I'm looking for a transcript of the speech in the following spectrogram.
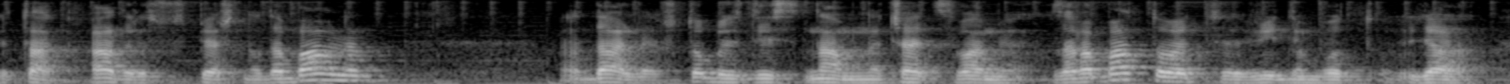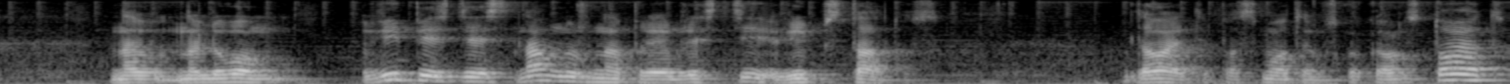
Итак, адрес успешно добавлен. Далее, чтобы здесь нам начать с вами зарабатывать, видим вот я на нулевом VIP здесь, нам нужно приобрести VIP статус. Давайте посмотрим, сколько он стоит.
